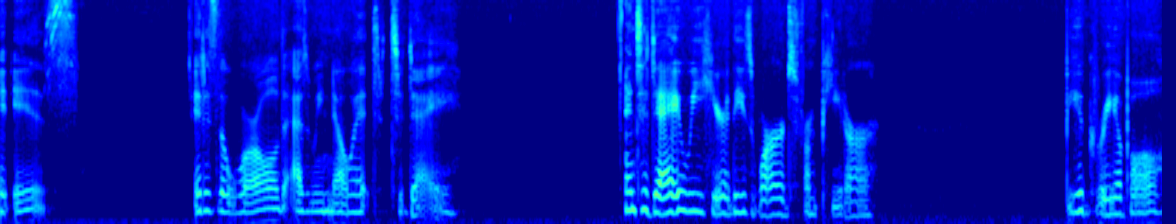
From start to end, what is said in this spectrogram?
it is. It is the world as we know it today. And today we hear these words from Peter be agreeable,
